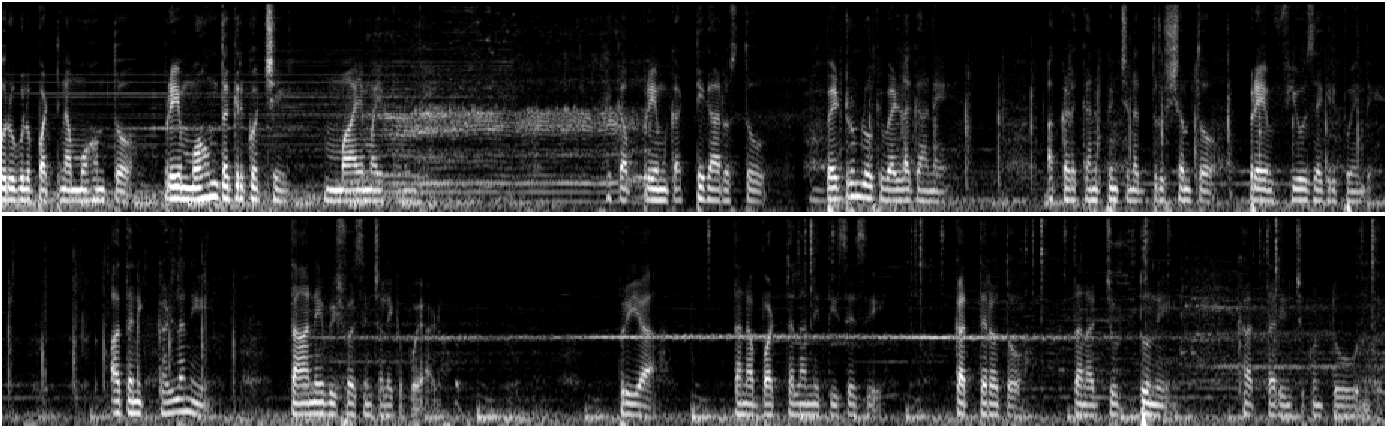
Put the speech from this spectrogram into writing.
పురుగులు పట్టిన మొహంతో ప్రేమ్ మొహం దగ్గరికి వచ్చి మాయమైపోయింది. ఇక ప్రేమ్ గట్టిగా అరుస్తూ బెడ్రూమ్లోకి వెళ్ళగానే అక్కడ కనిపించిన దృశ్యంతో ప్రేమ్ ఫ్యూజ్ ఎగిరిపోయింది. అతని కళ్ళని తానే విశ్వసించలేకపోయాడు. ప్రియా తన బట్టలన్నీ తీసేసి కత్తెరతో తన జుట్టుని కత్తిరించుకుంటూ ఉంది.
